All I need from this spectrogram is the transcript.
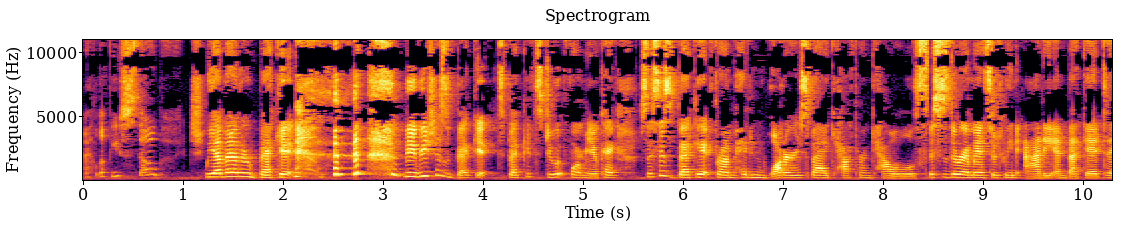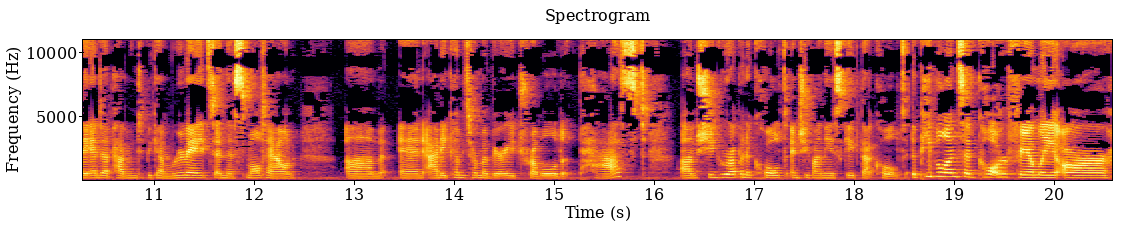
I love you so much. We have another Beckett. Maybe it's just Beckett. Beckett's Do It For Me, okay? So this is Beckett from Hidden Waters by Catherine Cowles. This is the romance between Addie and Beckett. They end up having to become roommates in this small town. Um, and Addie comes from a very troubled past. Um, she grew up in a cult and she finally escaped that cult. The people in said cult, her family are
